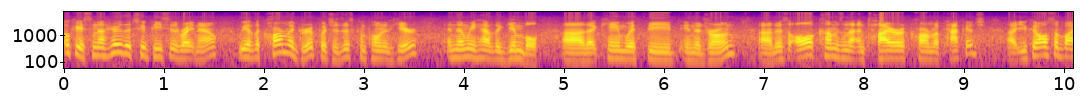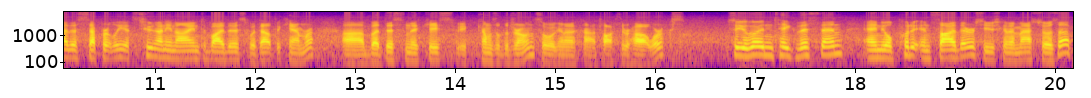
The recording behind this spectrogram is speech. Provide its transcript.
Okay, so now here are the two pieces right now. We have the Karma grip, which is this component here, and then we have the gimbal uh, that came with the in the drone. Uh, this all comes in that entire Karma package. Uh, you can also buy this separately. It's $2.99 to buy this without the camera, uh, but this in this case, it comes with the drone, so we're gonna kind of talk through how it works. So you'll go ahead and take this then, and you'll put it inside there, so you're just gonna match those up,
